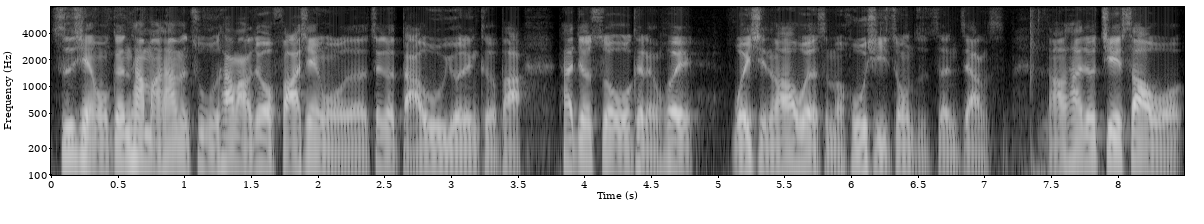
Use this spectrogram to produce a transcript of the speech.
之前我跟汤马他们住，汤马就有发现我的这个打呼有点可怕，他就说我可能会危险的话会有什么呼吸中止症这样子，然后他就介绍我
